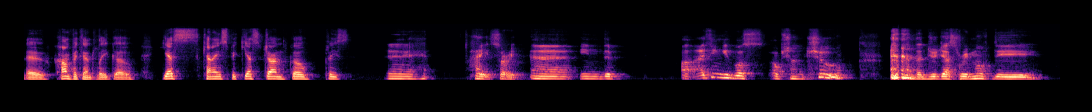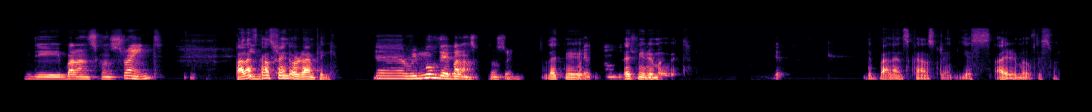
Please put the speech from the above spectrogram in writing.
no, confidently go. Yes, can I speak? Yes, John, go, please. Uh, hi, sorry. Uh, in the, uh, I think it was option two. that you just remove the the balance constraint. Balance in, constraint or ramping? Uh, remove the balance constraint. Let me let me remove it. Yep. The balance constraint. Yes, I remove this one.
